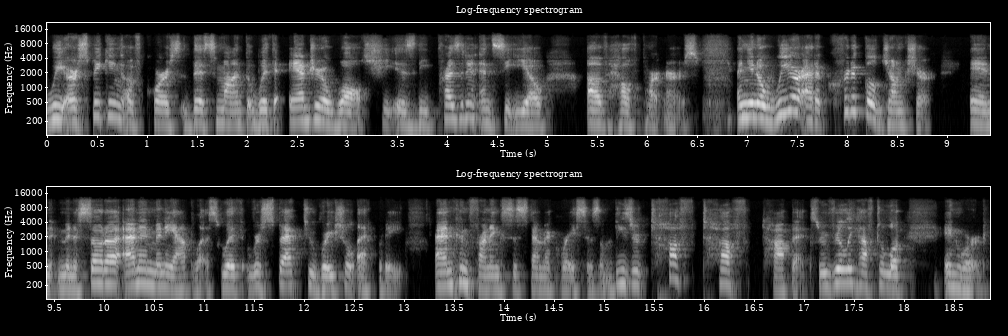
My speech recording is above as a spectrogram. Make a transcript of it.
We are speaking, of course, this month with Andrea Walsh. She is the president and CEO of Health Partners. And, you know, we are at a critical juncture in Minnesota and in Minneapolis with respect to racial equity and confronting systemic racism. These are tough, tough topics. We really have to look inward.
